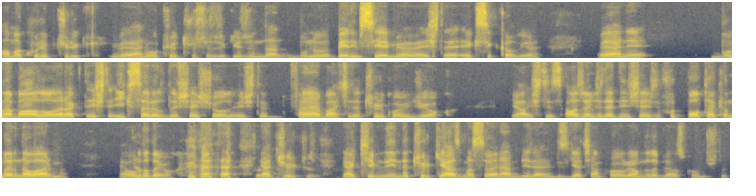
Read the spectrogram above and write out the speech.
ama kulüpçülük ve yani o kültürsüzlük yüzünden bunu benimseyemiyor ve işte eksik kalıyor. Ve yani buna bağlı olarak da işte ilk sarıldığı şey şu oluyor işte Fenerbahçe'de Türk oyuncu yok. Ya işte az önce dediğin şey işte futbol takımlarında var mı? Yani orada da yok. ya Türk ya kimliğinde Türk yazması önemli değil. Yani biz geçen programda da biraz konuştuk.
